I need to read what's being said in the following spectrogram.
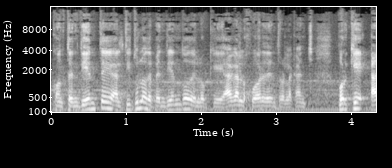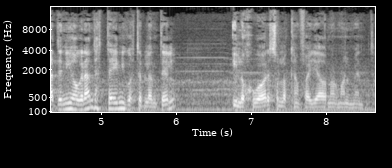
contendiente al título dependiendo de lo que hagan los jugadores dentro de la cancha, porque ha tenido grandes técnicos este plantel y los jugadores son los que han fallado normalmente.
